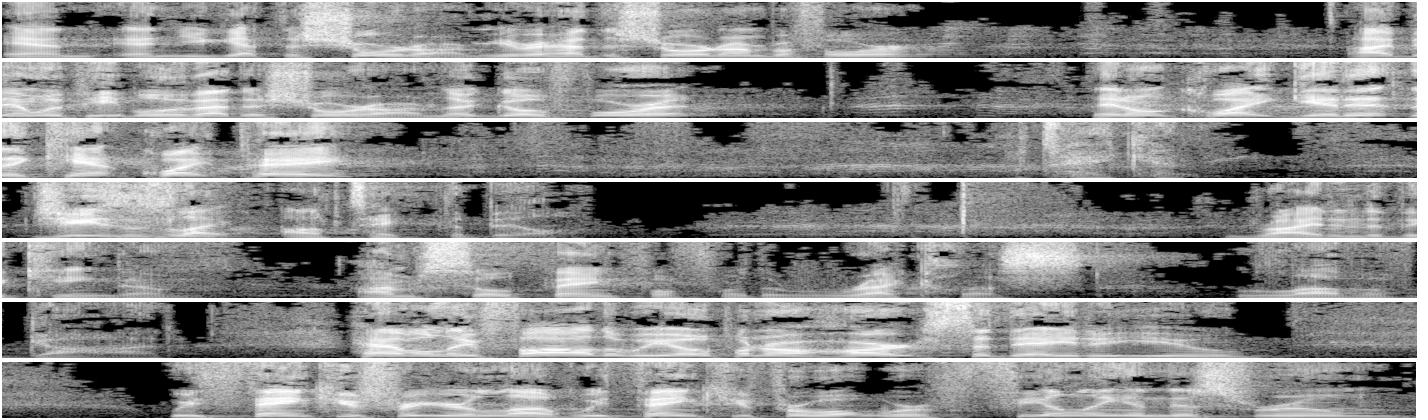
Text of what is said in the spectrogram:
and and you get the short arm. You ever had the short arm before? I've been with people who've had the short arm. They go for it. They don't quite get it. They can't quite pay. I'll take it. Jesus is like, I'll take the bill right into the kingdom. I'm so thankful for the reckless love of God. Heavenly Father, we open our hearts today to you. We thank you for your love. We thank you for what we're feeling in this room,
